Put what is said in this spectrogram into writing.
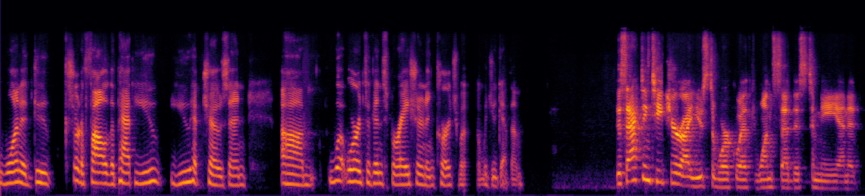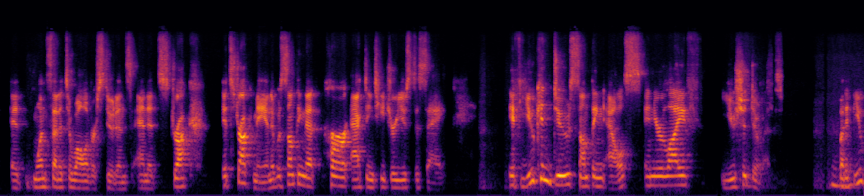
want to do sort of follow the path you you have chosen? Um, what words of inspiration and encouragement would you give them? This acting teacher I used to work with once said this to me, and it it once said it to all of her students and it struck it struck me and it was something that her acting teacher used to say if you can do something else in your life you should do it. But if you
